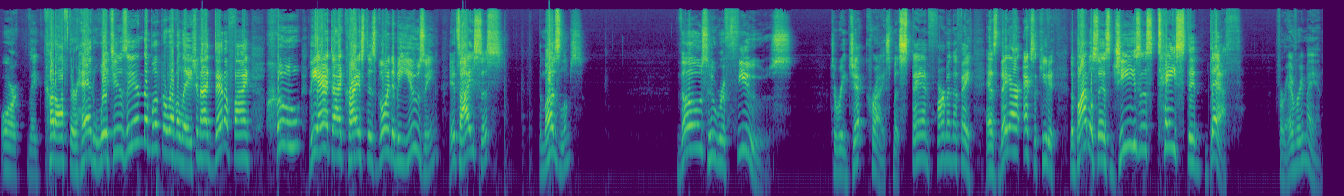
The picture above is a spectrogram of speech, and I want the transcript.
or they cut off their head, which is in the book of Revelation, identifying who the Antichrist is going to be using it's ISIS, the Muslims, those who refuse to reject Christ but stand firm in the faith as they are executed. The Bible says Jesus tasted death for every man.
